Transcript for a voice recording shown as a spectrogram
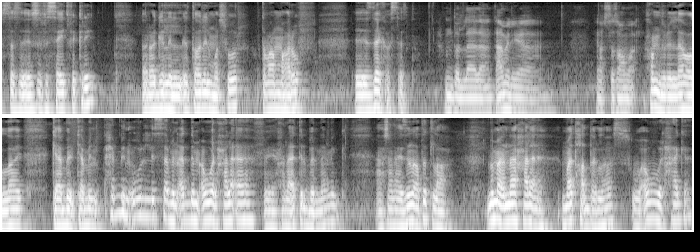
أستاذ يوسف السيد فكري الراجل الإيطالي المشهور طبعا معروف. إزيك يا أستاذ؟ الحمد لله. ده أنت عامل إيه يا يا أستاذ عمر؟ الحمد لله والله. كب- كبنحب نقول لسه بنقدم أول حلقة في حلقات البرنامج عشان عايزينها تطلع. بما إنها حلقة ما تحضر لهاش وأول حاجة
